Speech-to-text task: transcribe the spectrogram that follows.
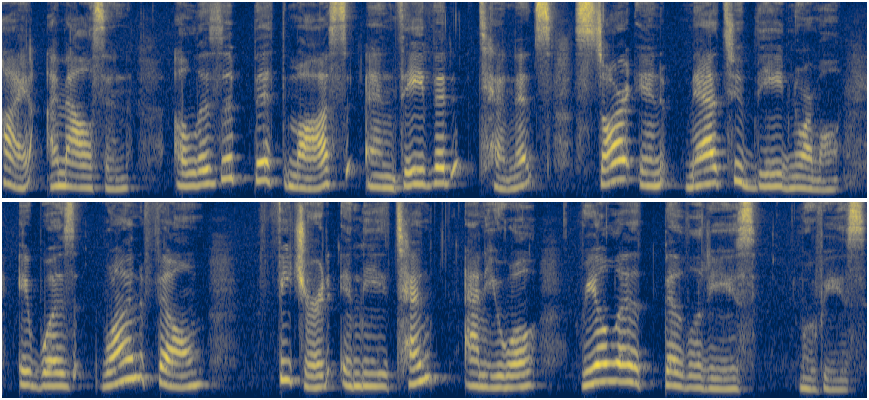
Hi, I'm Allison. Elisabeth Moss and David Tennant star in Mad to Be Normal. It was one film featured in the 10th annual ReelAbilities movies.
